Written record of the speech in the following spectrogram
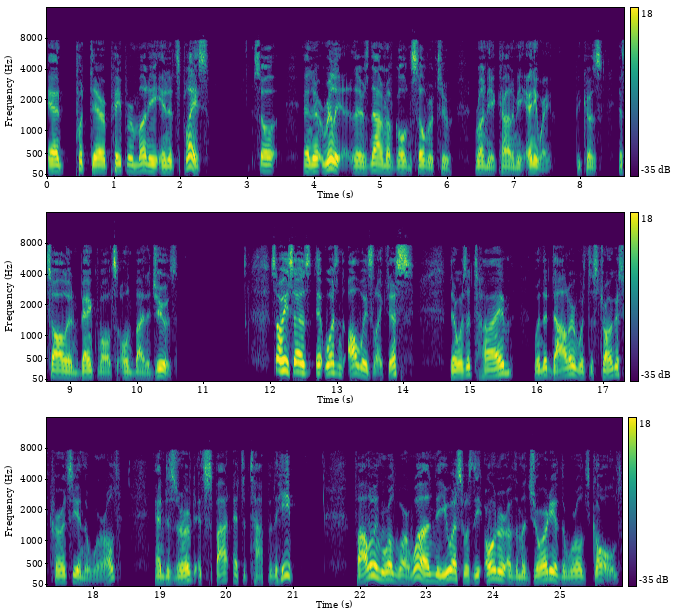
and put their paper money in its place. So, and really, there's not enough gold and silver to run the economy anyway, because it's all in bank vaults owned by the Jews. So he says it wasn't always like this. There was a time when the dollar was the strongest currency in the world and deserved its spot at the top of the heap. Following World War I, the U.S. was the owner of the majority of the world's gold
